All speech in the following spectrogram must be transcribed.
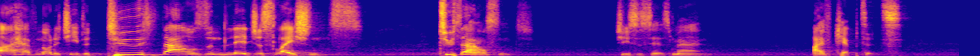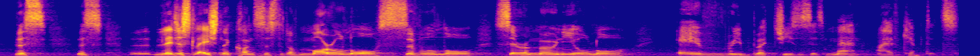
I have not achieved it. 2,000 legislations. 2,000. Jesus says, Man, I've kept it. This, this uh, legislation that consisted of moral law, civil law, ceremonial law, every bit, Jesus says, Man, I have kept it.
